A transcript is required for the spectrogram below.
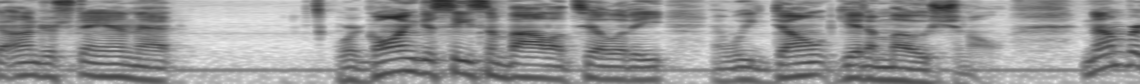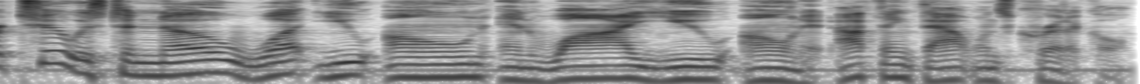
to understand that we're going to see some volatility and we don't get emotional. Number two is to know what you own and why you own it. I think that one's critical.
